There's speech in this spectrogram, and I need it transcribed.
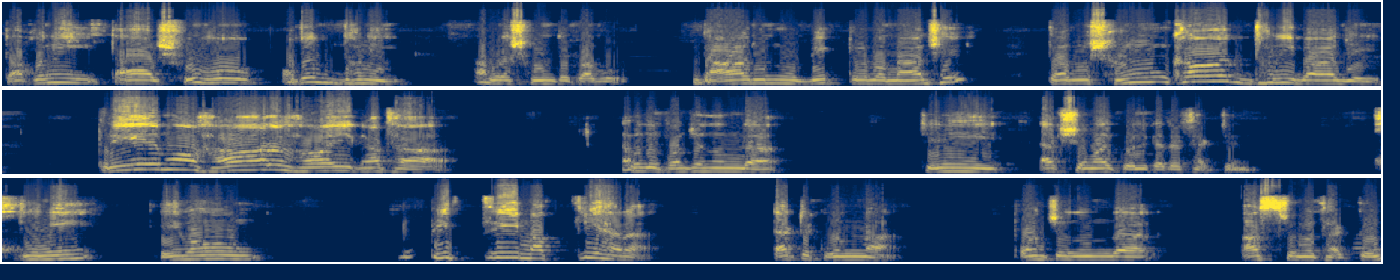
তখনই তার শুভ পদধ্বনি আমরা শুনতে পাবো। দারুণ বিপ্লব মাঝে তব শঙ্খধ্বনি বাজে, প্রেম হার হয় গাথা। আমাদের পঞ্চানন্দা, তিনি এক সময় কলকাতায় থাকতেন। তিনি এবং পিতৃ মাতৃহারা একটা কন্যা পঞ্চনন্দার আশ্রমে থাকতেন।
